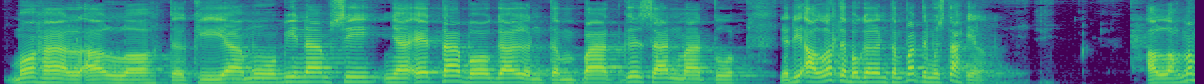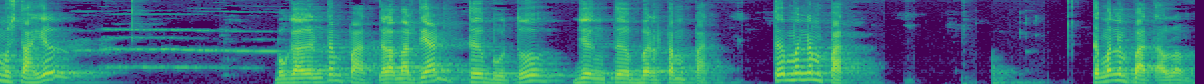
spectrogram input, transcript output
Mohal Allah teqiyamu binafsi nyaeta bogaun tempat gesan matu jadi Allah tebogaun tempat mustahil. Allah mah mustahil bogaun tempat. Dalam artian tebutuh jeng tebertempat temenempat temenempat Allah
